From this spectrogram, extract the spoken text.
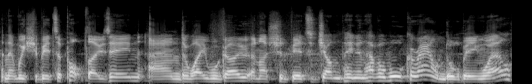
and then we should be able to pop those in and away we'll go and I should be able to jump in and have a walk around all being well.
